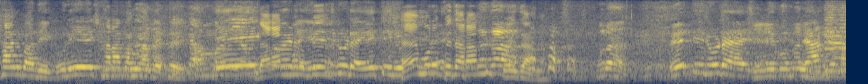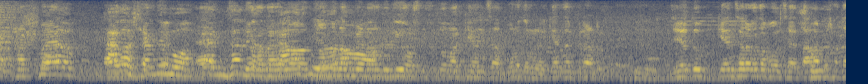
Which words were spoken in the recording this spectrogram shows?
সাংবাদিক উনি এই সারা বাংলাদেশে। এই দাঁড়ান মুরব্বী। এই তিনুটা, এই তিনুটা। হ্যাঁ মুরব্বী দাঁড়ান কই যান? কাগজটা দিব ক্যান্সার কাগজ নিয়ে অসুস্থ বা ক্যান্সার বড় ধরনের ক্যান্সার বিরাট রোগ। যেহেতু ক্যান্সারের কথা বলছে আমার সাথে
